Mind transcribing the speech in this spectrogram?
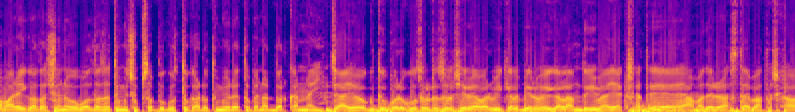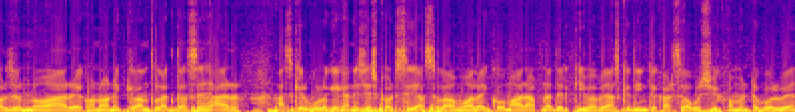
আমার এই কথা শুনে ও বলতেছে, তুমি চুপচাপ গোস্ত কাটো। তুমি ওর এত পেনার দরকার নাই। যাই হোক, দুপুরে গোসল টোসল সেরে আবার বিকেল বের হয়ে গেলাম। দুই ভাই একসাথে আমাদের রাস্তায় বাতাস খাওয়ার জন্য, আর এখন অনেক ক্লান্ত লাগতেছে। আর আজকের ব্লগ এখানে শেষ করছি। আসসালামু আলাইকুম। আর আপনাদের কীভাবে আজকে দিনটা কাটছে অবশ্যই কমেন্টে বলবেন।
